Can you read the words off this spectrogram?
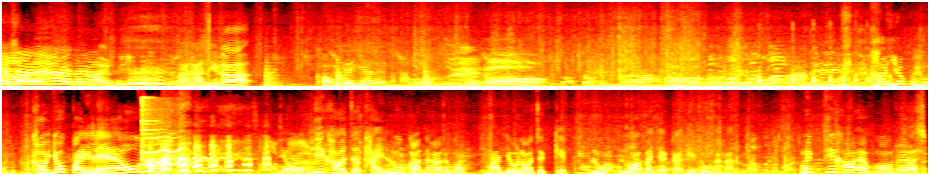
ไม่ใช่ไม่ใช่นะคะมาค่ะนี่ก็ ของเยอะแยะเลยนะคะเฮ้ยนออ๋อกลับมาก่อนกลับมาก่อนเขายกไปเขายกไปแล้วค่ะเดี๋ยวพี่เขาจะถ่ายรูปก่อนนะคะทุกคน มาเดี๋ยวเราจะเก็บรูปหรือว่าบรรยากาศให้ดูนะคะเฮ้ยพี่เขาแอบมองด้วยอะ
